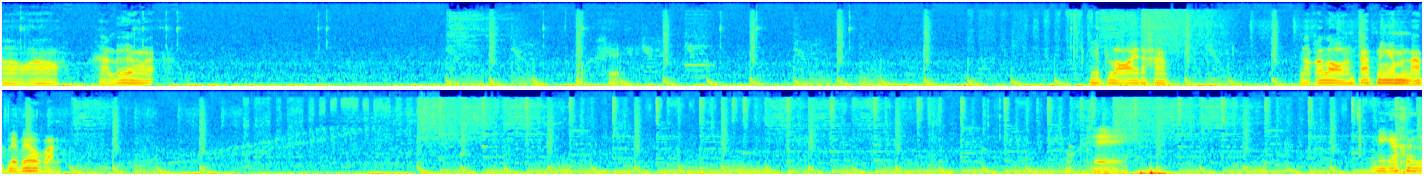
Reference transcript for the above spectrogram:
อ้าวอ้าวหาเรื่องละโอเค เรียบร้อยนะครับ แล้วก็รอมันแป๊บนึงให้มันอัพเลเวลก่อนโอเค นี่ก็คือ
